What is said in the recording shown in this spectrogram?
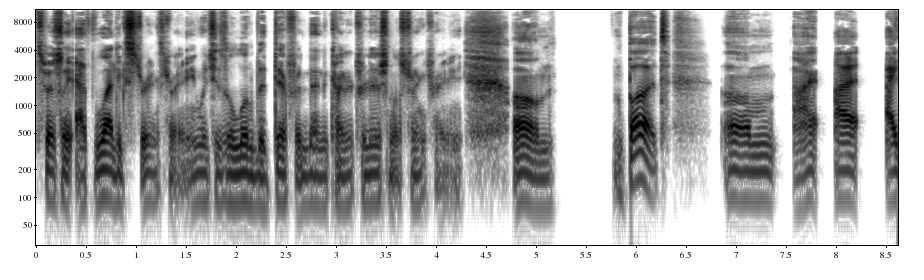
especially athletic strength training, which is a little bit different than kind of traditional strength training. Um, but um, I, I, I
